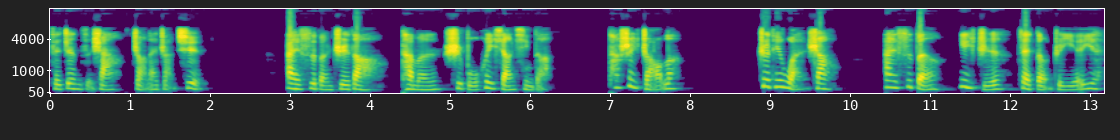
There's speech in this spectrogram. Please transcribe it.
在镇子上转来转去。艾斯本知道他们是不会相信的，他睡着了。这天晚上，艾斯本一直在等着爷爷，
